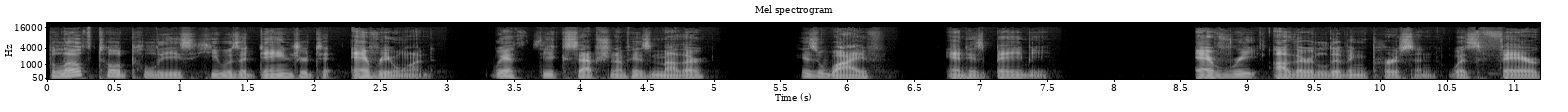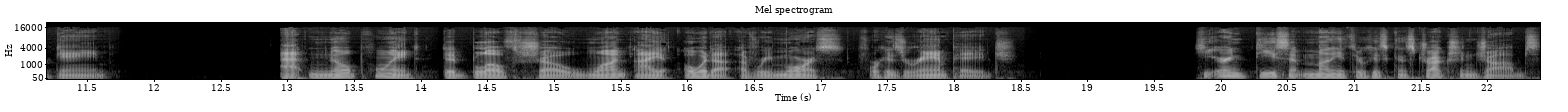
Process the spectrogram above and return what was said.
Bloth told police he was a danger to everyone, with the exception of his mother, his wife, and his baby. Every other living person was fair game. At no point did Bloth show one iota of remorse for his rampage. He earned decent money through his construction jobs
